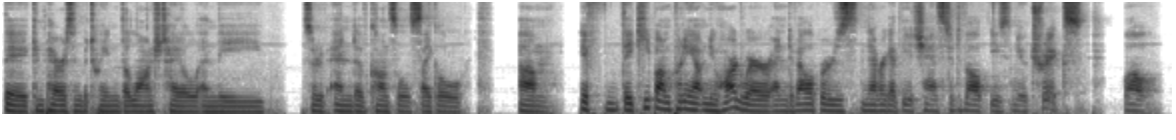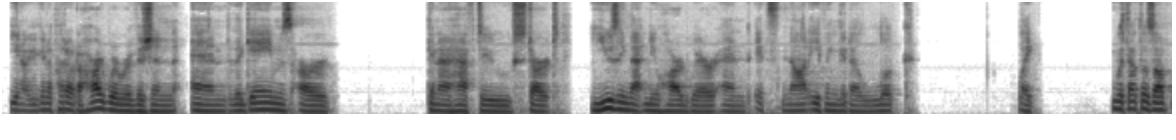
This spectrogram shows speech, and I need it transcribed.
the comparison between the launch title and the sort of end of console cycle. Um, if they keep on putting out new hardware and developers never get the chance to develop these new tricks, well, you know, you're going to put out a hardware revision and the games are going to have to start using that new hardware and it's not even going to look like without those op-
